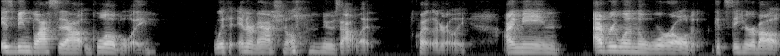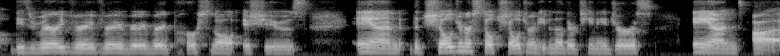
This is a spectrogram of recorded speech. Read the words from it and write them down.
is being blasted out globally with international news outlet, quite literally. I mean, everyone in the world gets to hear about these very, very, very, very, very personal issues. And the children are still children, even though they're teenagers. And uh,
